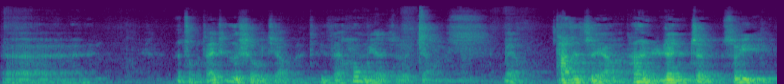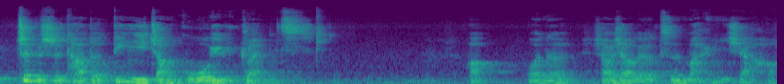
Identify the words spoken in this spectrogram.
呃，那怎么在这个时候讲呢？可以在后面的时候讲。没有，他是这样，他很认真，所以这个是他的第一张国语专辑。好我呢，小小的自满一下哈，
